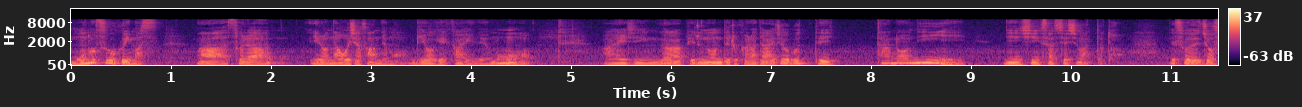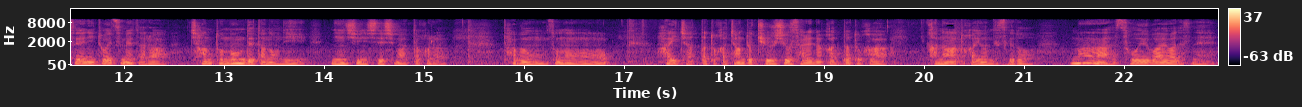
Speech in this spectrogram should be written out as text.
ものすごくいます。まあそれはいろんなお医者さんでも美容外科医でも愛人がピル飲んでるから大丈夫って言ったのに妊娠させてしまったと。でそれ女性に問い詰めたらちゃんと飲んでたのに妊娠してしまったから多分その吐いちゃったとかちゃんと吸収されなかったとかかなとか言うんですけどまあそういう場合はですね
